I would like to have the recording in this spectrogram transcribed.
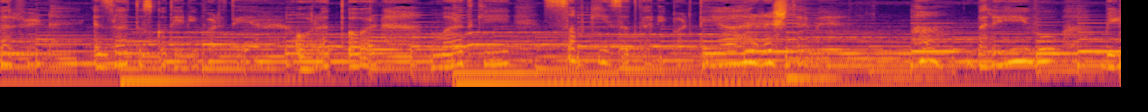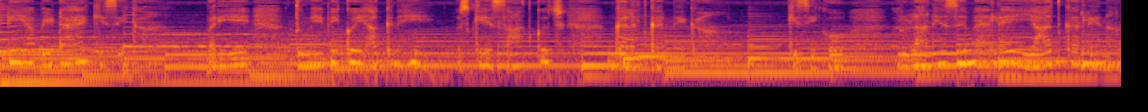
गर्लफ्रेंड इज़्ज़त उसको देनी पड़ती है, औरत और मर्द की सबकी इज़्ज़त करनी पड़ती है हर रिश्ते में। हाँ भले ही वो बेटी या बेटा है किसी का, पर ये तुम्हें भी कोई हक नहीं उसके साथ कुछ गलत करने का। किसी को रुलाने से पहले याद कर लेना।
